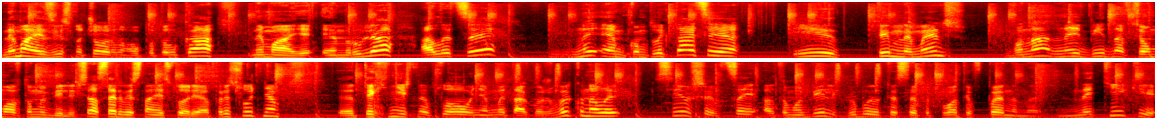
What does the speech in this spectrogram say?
Немає, звісно, чорного потолка, немає М-руля, але це не М-комплектація, і тим не менш вона не бідна в цьому автомобілі. Вся сервісна історія присутня. Е, Технічне обслуговування ми також виконали. Сівши в цей автомобіль, ви будете себе почувати впевнено не тільки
